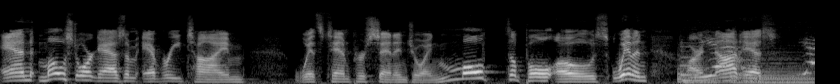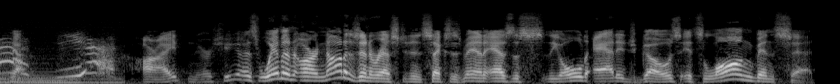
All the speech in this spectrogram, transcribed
and most orgasm every time with 10% enjoying multiple O's. Women are not as. Yeah. Yes. All right, there she is. Women are not as interested in sex as men, as the, the old adage goes. It's long been said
